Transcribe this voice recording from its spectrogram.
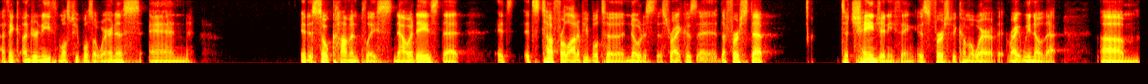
I think underneath most people's awareness and it is so commonplace nowadays that it's it's tough for a lot of people to notice this, right? Because uh, the first step to change anything is first become aware of it, right? We know that. Um,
